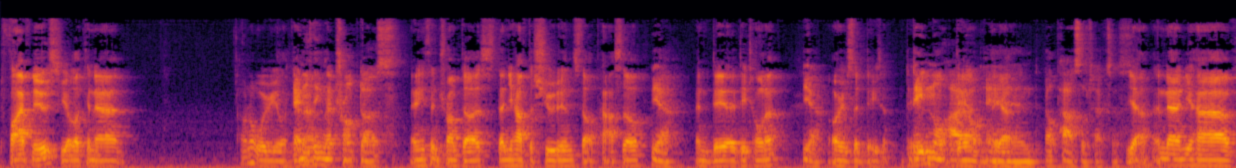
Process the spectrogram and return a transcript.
five news, you're looking at. I don't know what you're looking Anything that Trump does. Anything Trump does, then you have the shootings, El Paso Yeah. And Da- Daytona, Yeah. or is it Dayton? Dayton, Ohio, Dayton, yeah. and El Paso, Texas. Yeah, and then you have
